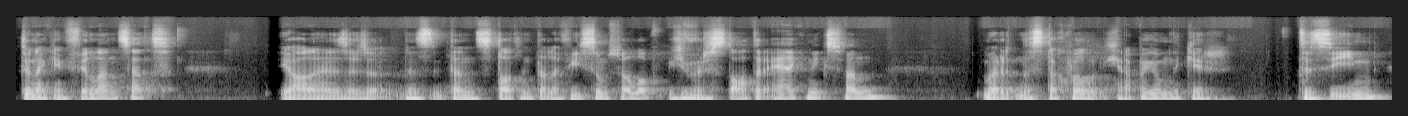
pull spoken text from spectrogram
Toen ik in Finland zat, ja, dan, is er zo, dan, dan staat een televisie soms wel op. Je verstaat er eigenlijk niks van. Maar dat is toch wel grappig om een keer te zien.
